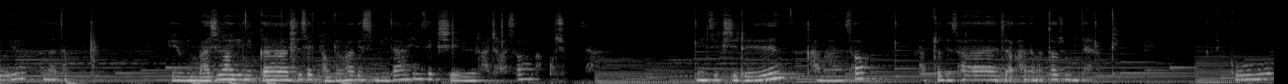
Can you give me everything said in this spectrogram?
하나, 고요 하나 더. 네, 여기 마지막이니까 실색 변경하겠습니다. 흰색 실 가져와서 바꿔줍니다. 흰색 실은 감아서 앞쪽에 살짝 하나만 떠줍니다. 이렇게. 그리고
